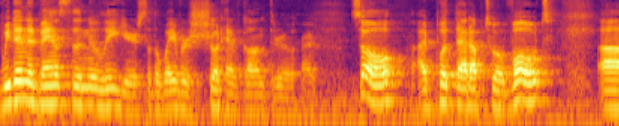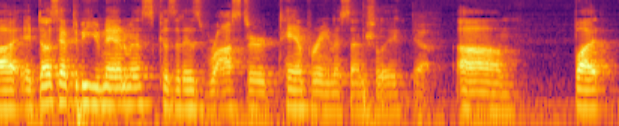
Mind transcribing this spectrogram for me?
we didn't advance to the new league year, so the waivers should have gone through. Right. So I put that up to a vote. Uh, it does have to be unanimous because it is roster tampering, essentially. Yeah. Um, but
